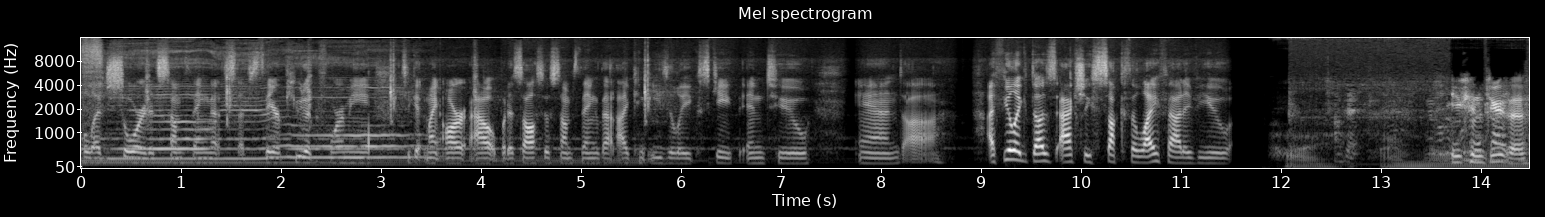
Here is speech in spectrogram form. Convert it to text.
double-edged sword. It's something that's that's therapeutic for me to get my art out, but it's also something that I can easily escape into, and uh, I feel like does actually suck the life out of you. Okay. You can do this.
